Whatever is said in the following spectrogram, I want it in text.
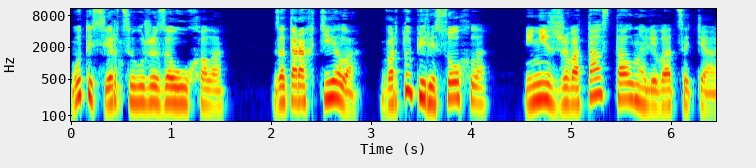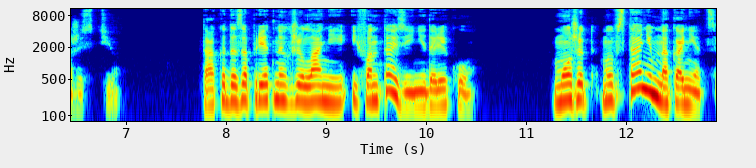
Вот и сердце уже заухало, затарахтело, во рту пересохло, и низ живота стал наливаться тяжестью. Так и до запретных желаний и фантазий недалеко. Может, мы встанем, наконец?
